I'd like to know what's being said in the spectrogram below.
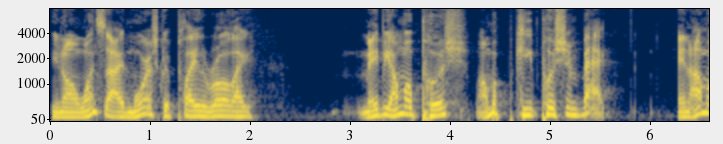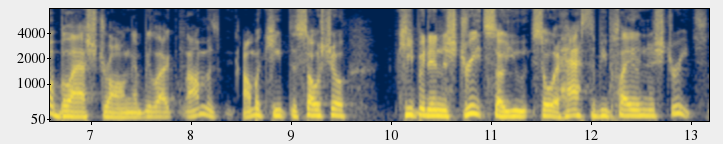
You know, on one side, Morris could play the role like maybe I'm gonna push. I'm gonna keep pushing back, and I'm gonna blast strong and be like, I'm gonna, I'm gonna keep the social, keep it in the streets. So you, so it has to be played in the streets.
